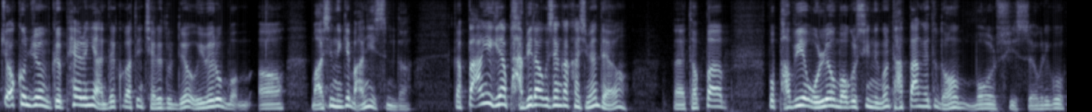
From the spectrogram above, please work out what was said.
조금 좀 그 pairing이 안 될 것 같은 재료들도요 의외로 뭐, 어 맛있는 게 많이 있습니다. 그러니까 빵이 그냥 밥이라고 생각하시면 돼요. 네, 덮밥 뭐 밥 위에 올려 먹을 수 있는 건 다 빵에도 넣어 먹을 수 있어요. 그리고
